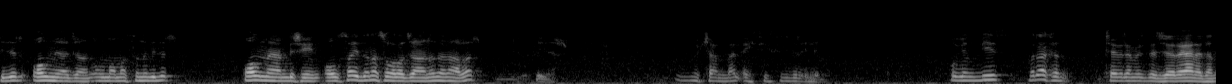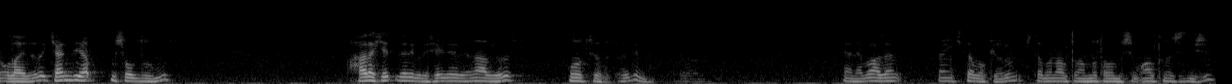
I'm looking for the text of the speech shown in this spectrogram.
bilir. Olmayacağını, olmamasını bilir. Olmayan bir şeyin olsaydı nasıl olacağını da ne yapar? Bilir. mükemmel, eksiksiz bir ilim. Bugün biz bırakın çevremizde cereyan eden olayları kendi yapmış olduğumuz hareketleri bile, şeyleri bile ne yapıyoruz? Unutuyoruz. Öyle değil mi? Yani bazen ben kitap okuyorum. Kitabın altına not almışım, altını çizmişim.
